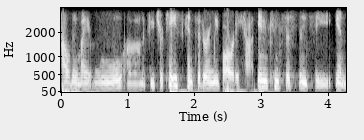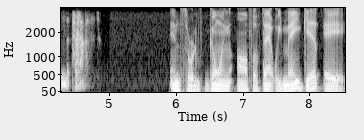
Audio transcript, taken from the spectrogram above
how they might rule on a future case, considering we've already had inconsistency in the past. And sort of going off of that, we may get a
